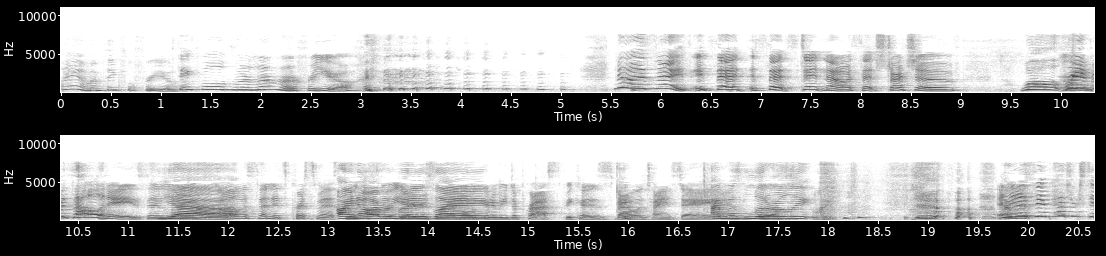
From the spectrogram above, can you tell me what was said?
I am. I'm thankful for you. I'm thankful remember for you. No, it's nice. It's that it's that stint now. It's that stretch of well, hurry like- up, it's holidays, and Yeah. like all of a sudden it's Christmas. I know, everybody's Year's, like- we're gonna be depressed because Valentine's Day. I was literally. And then it's St. Patrick's Day.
